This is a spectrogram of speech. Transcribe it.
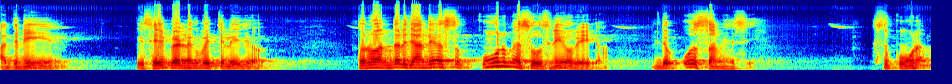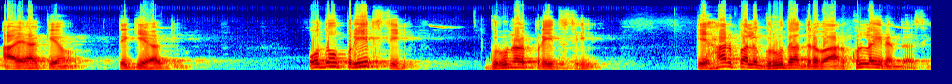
ਅੱਜ ਨਹੀਂ ਹੈ। ਕਿਸੇ ਬਿਲਡਿੰਗ ਵਿੱਚ ਚਲੇ ਜਾਓ, ਤੁਹਾਨੂੰ ਅੰਦਰ ਜਾਂਦੇ ਸਕੂਨ ਮਹਿਸੂਸ ਨਹੀਂ ਹੋਵੇਗਾ। ਜੋ ਉਸ ਸਮੇਂ ਸੀ। ਸਕੂਨ ਆਇਆ ਕਿਉਂ ਤੇ ਗਿਆ ਕਿਉਂ? ਉਦੋਂ ਪ੍ਰੀਤ ਸੀ, ਗੁਰੂ ਨਾਲ ਪ੍ਰੀਤ ਸੀ ਕਿ ਹਰ ਪਲ ਗੁਰੂ ਦਾ ਦਰਬਾਰ ਖੁੱਲ੍ਹਾ ਹੀ ਰਹਿੰਦਾ ਸੀ।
